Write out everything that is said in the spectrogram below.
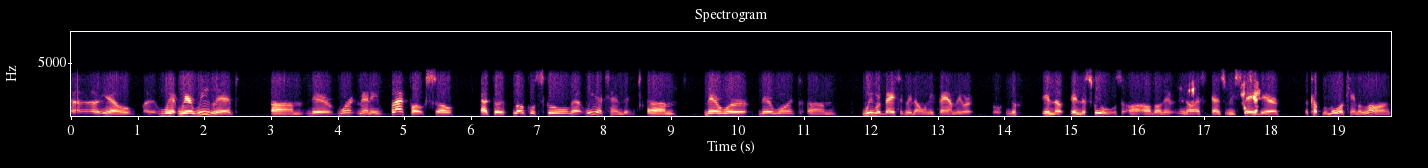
uh, you know where, where we lived, um, there weren't many black folks. So at the local school that we attended, um, there were there weren't. Um, we were basically the only family or the in the in the schools. Uh, although there, you know, as as we stayed okay. there, a couple more came along.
